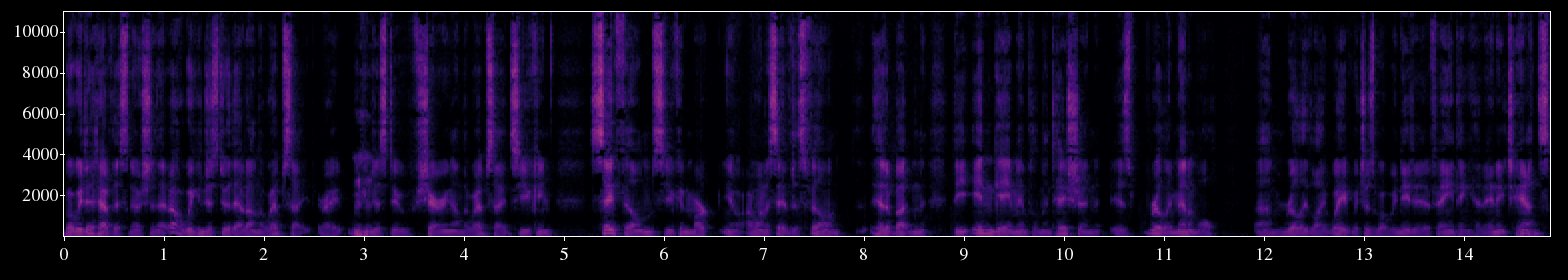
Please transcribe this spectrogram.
But we did have this notion that oh, we can just do that on the website, right? We can mm-hmm. just do sharing on the website, so you can save films. You can mark, you know, I want to save this film. Hit a button. The in-game implementation is really minimal, um, really lightweight, which is what we needed. If anything had any chance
